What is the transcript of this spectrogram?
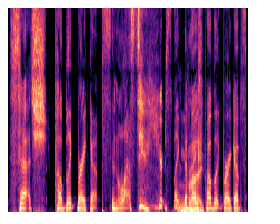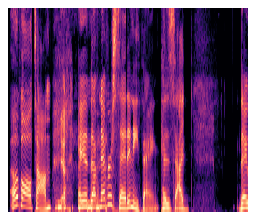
such public breakups in the last two years, like the Right. most public breakups of all time. Yeah. and I've never said anything because I. They,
